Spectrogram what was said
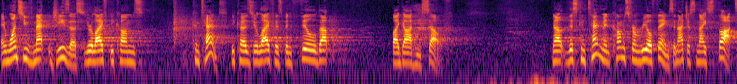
And once you've met Jesus, your life becomes content because your life has been filled up by God Himself. Now, this contentment comes from real things and not just nice thoughts.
